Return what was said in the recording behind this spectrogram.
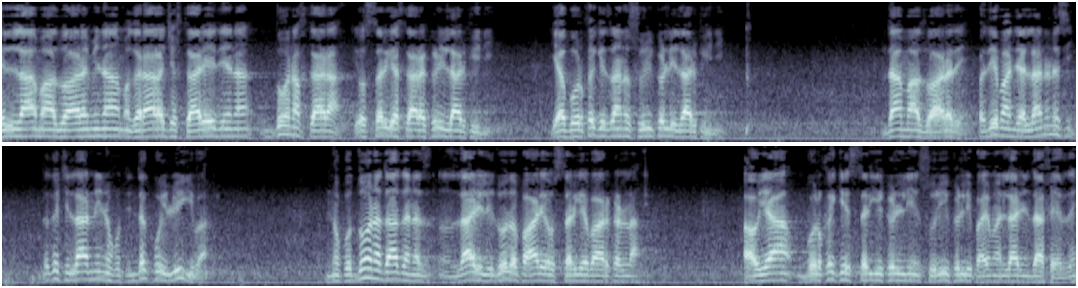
الا ما دوار منا مگر هغه چې ښکارې دینا دون ښکارا یو سترګې ښکارا کړی لار پینی یا برقه کې ځان سوري کړی لار پینی دا ما دوار دی په دې باندې الله نه نسی دغه چې لار نه نه هوتین دک کوی لویږي با نو کو دون دا د لارې لیدو د پاره او سترګې بار کړلا او یا برقه کې سترګې کړلې سوري کړلې پایمان لارې دا خیر دی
